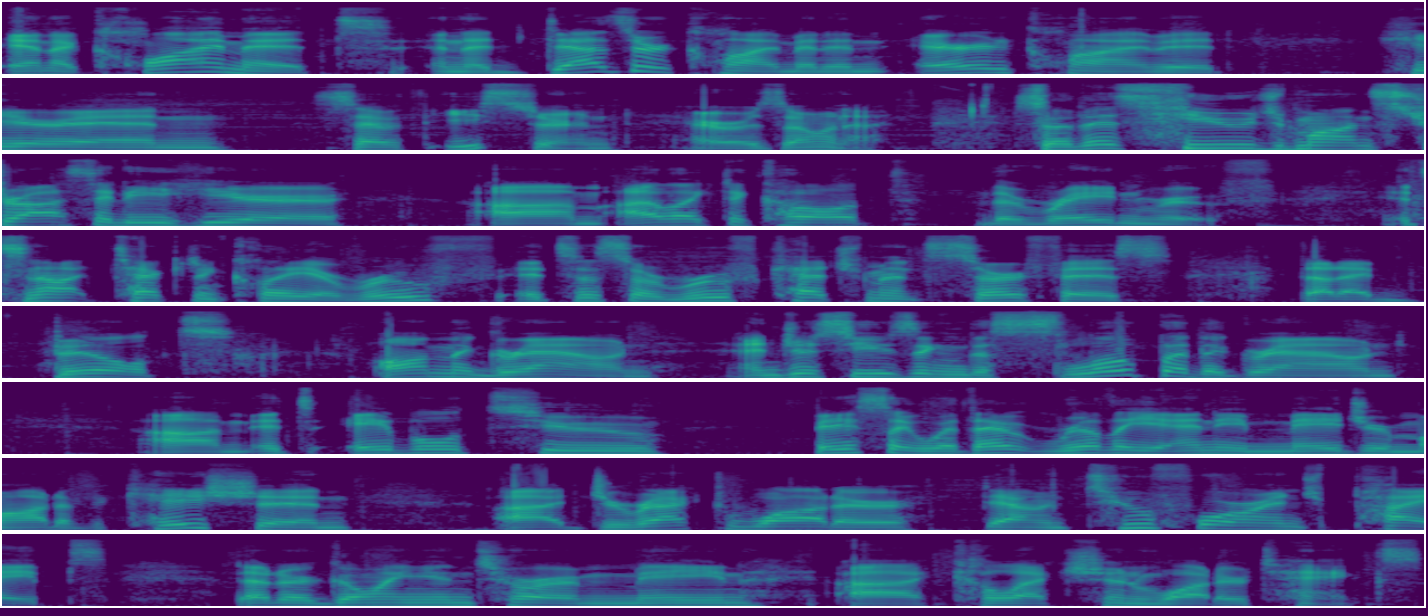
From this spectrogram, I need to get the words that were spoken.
in a climate, in a desert climate, an arid climate here in southeastern Arizona. So this huge monstrosity here, um, I like to call it the rain roof. It's not technically a roof, it's just a roof catchment surface that I built on the ground and just using the slope of the ground, um, it's able to basically without really any major modification, uh, direct water down two four inch pipes that are going into our main uh, collection water tanks.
